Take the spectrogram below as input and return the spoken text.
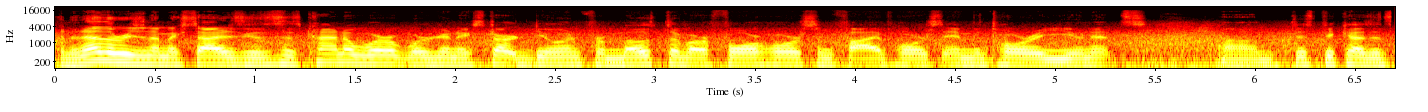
and another reason I'm excited is because this is kind of what we're going to start doing for most of our four horse and five horse inventory units. Um, just because it's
